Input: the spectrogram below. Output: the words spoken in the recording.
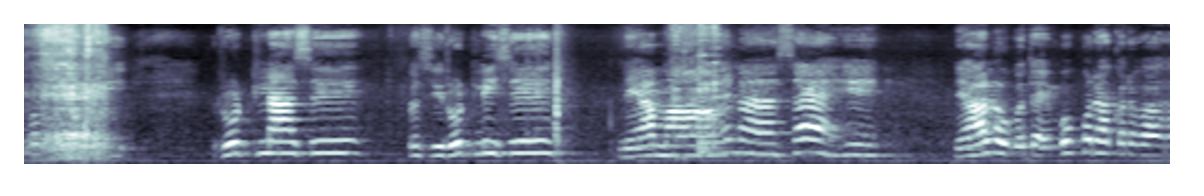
પછી રોટલા છે, પછી રોટલી છે ને આમાં હે ને સા હે ને હાલો બધા બપોરા કરવા.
